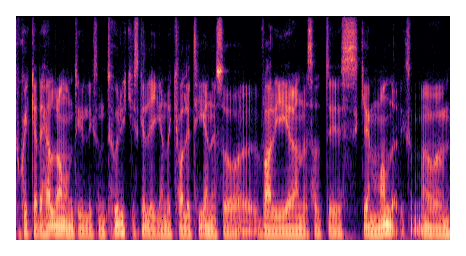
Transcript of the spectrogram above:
skickade hellre honom till liksom, turkiska ligan där kvaliteten är så varierande så att det är skrämmande. Liksom. Och, um,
